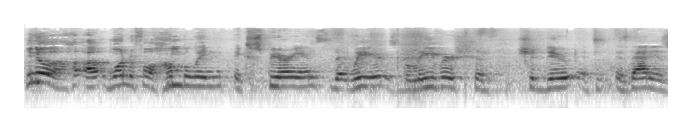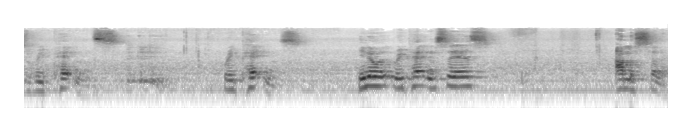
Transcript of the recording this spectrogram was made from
You know, a, a, wonderful, humbling experience that we as believers should, should do is that is repentance. Repentance. You know what repentance is? I'm a sinner.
